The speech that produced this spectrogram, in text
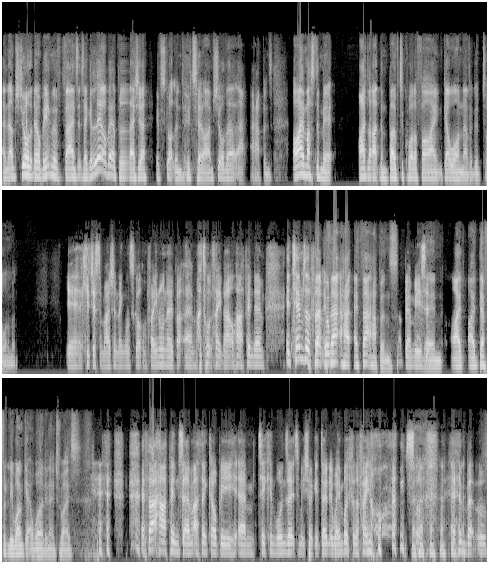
And I'm sure that there'll be England fans that take a little bit of pleasure if Scotland do too. I'm sure that that happens. I must admit, I'd like them both to qualify, go on, and have a good tournament yeah, I could just imagine England Scotland final now, but um, I don't think that'll happen. Um, in terms of if that, if that, ha- if that happens, that'd be amazing. Then I I definitely won't get a word in edgeways. if that happens, um, I think I'll be um, taking loans out to make sure I get down to Wembley for the final. so, um, but we'll,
